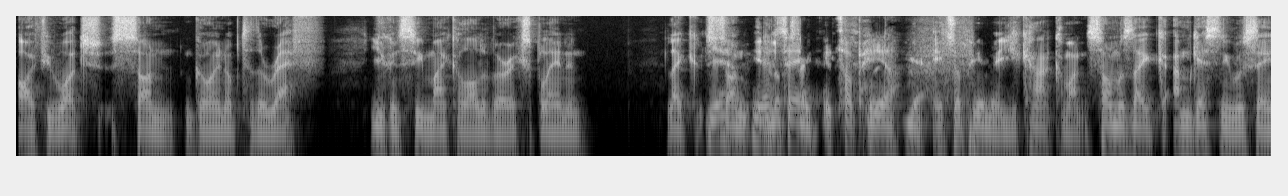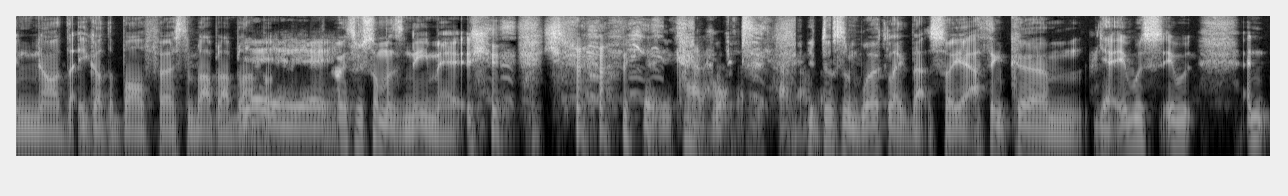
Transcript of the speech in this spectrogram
or if you watch Son going up to the ref you can see Michael Oliver explaining like Yeah, Son it yeah, looks like it's up here. yeah it's up here mate you can't come on Son was like I'm guessing he was saying no that he got the ball first and blah blah blah yeah, but yeah, yeah, yeah. going through someone's knee mate you know I mean? Yeah, you can't have that. You can't have it doesn't work like that. So yeah, I think um yeah, it was it was and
